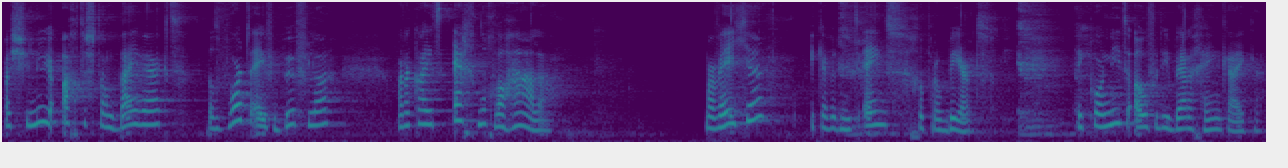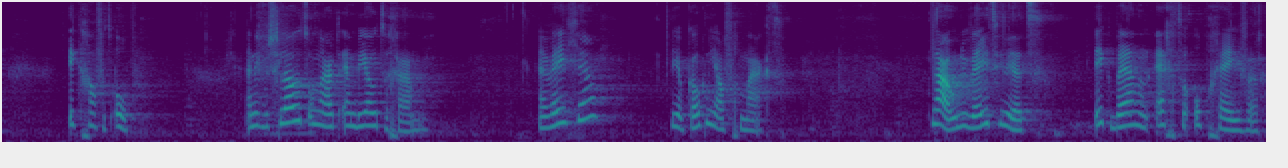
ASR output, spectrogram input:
Als je nu je achterstand bijwerkt, dat wordt even buffelen, maar dan kan je het echt nog wel halen. Maar weet je, ik heb het niet eens geprobeerd. Ik kon niet over die berg heen kijken. Ik gaf het op. En ik besloot om naar het MBO te gaan. En weet je, die heb ik ook niet afgemaakt. Nou, nu weet u het. Ik ben een echte opgever.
